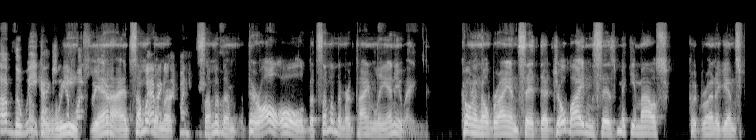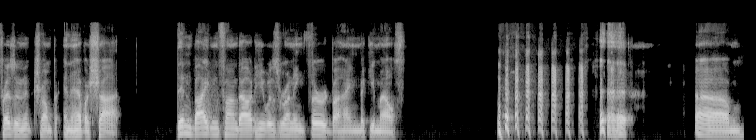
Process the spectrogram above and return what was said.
of the week. I the week, one for you. yeah, and some of them are actually one for you. some of them they're all old, but some of them are timely anyway. Conan O'Brien said that Joe Biden says Mickey Mouse could run against President Trump and have a shot. Then Biden found out he was running third behind Mickey Mouse. um,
